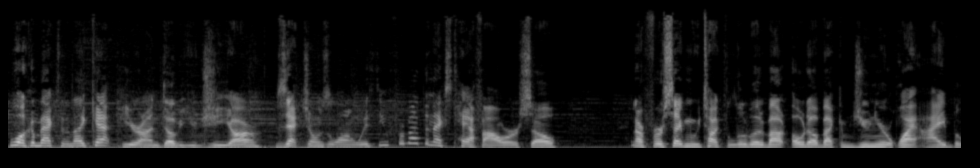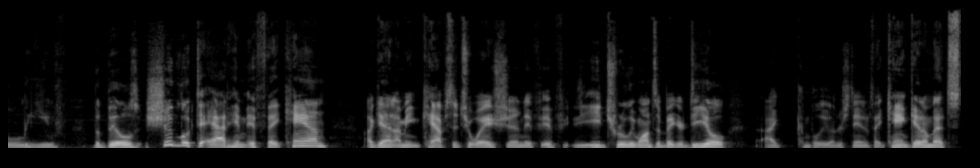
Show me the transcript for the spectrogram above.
Welcome back to the Nightcap here on WGR. Zach Jones along with you for about the next half hour or so. In our first segment, we talked a little bit about Odell Beckham Jr., why I believe the Bills should look to add him if they can. Again, I mean, cap situation, if, if he truly wants a bigger deal, I completely understand if they can't get him. That's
